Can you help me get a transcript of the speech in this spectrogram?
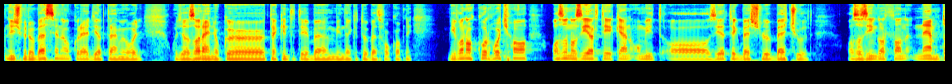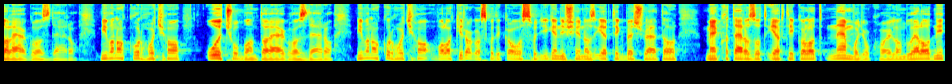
nincs miről beszélni, akkor egyértelmű, hogy, hogy az arányok ö, tekintetében mindenki többet fog kapni. Mi van akkor, hogyha azon az értéken, amit az értékbeslő becsült, az az ingatlan nem talál gazdára? Mi van akkor, hogyha olcsóbban talál gazdára? Mi van akkor, hogyha valaki ragaszkodik ahhoz, hogy igenis én az értékbeslő által meghatározott érték alatt nem vagyok hajlandó eladni,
